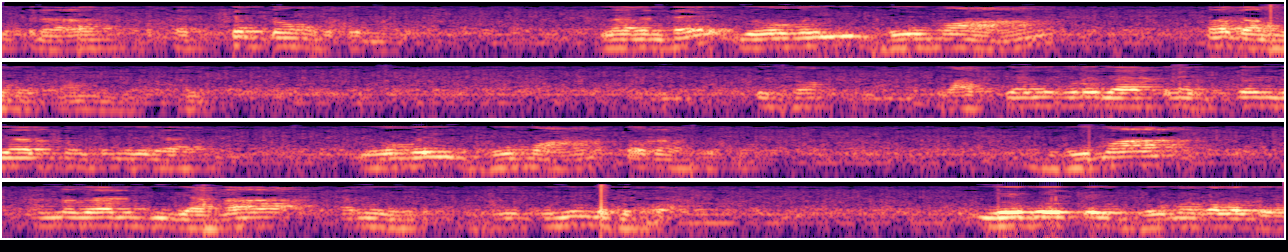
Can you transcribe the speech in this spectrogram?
ఇక్కడ సత్శబ్దం ఒకటి ఉన్నది. ఎలాగంటే యోగై భూమా తదమృతం వాక్యాన్ని కూడా జాగ్రత్తగా ఎక్స్ప్లెయిన్ చేయాల్సి ఉంటుంది కదా యోగై భూమ తదమృతం భూమ అన్నదానికి యహ అని పుణ్యంగా చెప్పారు ఏదైతే భూమ గలదో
